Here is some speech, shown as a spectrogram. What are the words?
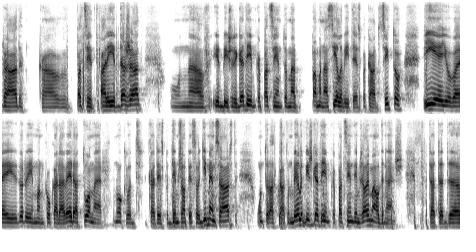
rāda, ka pacienti arī ir dažādi, un ir bijuši arī gadījumi, ka pacienti tomēr pamanās ielavīties pa kādu citu ieeju vai durvīm un kaut kādā veidā tomēr nokļūt, kā teicu, pat diemžēl pie savu ģimenes ārsta un tur atklāt. Un vēl ir bijuši gadījumi, ka pacienti diemžēl ir maldinājuši. Tātad uh,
